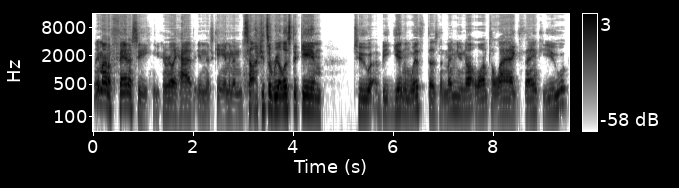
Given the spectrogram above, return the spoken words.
the amount of fantasy you can really have in this game, and it's not like it's a realistic game to begin with. Does the menu not want to lag? Thank you.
